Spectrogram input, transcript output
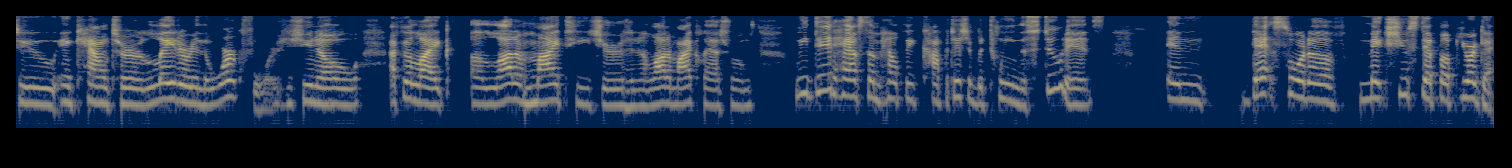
to encounter later in the workforce. You know, I feel like a lot of my teachers and a lot of my classrooms, we did have some healthy competition between the students, and that sort of makes you step up your game.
